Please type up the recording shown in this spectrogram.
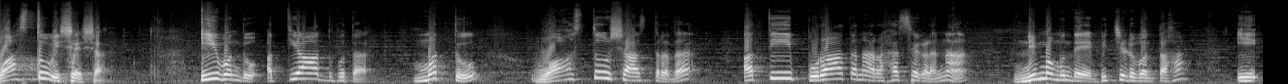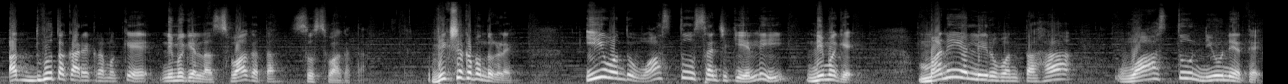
ವಾಸ್ತು ವಿಶೇಷ. ಈ ಒಂದು ಅತ್ಯದ್ಭುತ ಮತ್ತು ವಾಸ್ತುಶಾಸ್ತ್ರದ ಅತಿ ಪುರಾತನ ರಹಸ್ಯಗಳನ್ನು ನಿಮ್ಮ ಮುಂದೆ ಬಿಚ್ಚಿಡುವಂತಹ ಈ ಅದ್ಭುತ ಕಾರ್ಯಕ್ರಮಕ್ಕೆ ನಿಮಗೆಲ್ಲ ಸ್ವಾಗತ, ಸುಸ್ವಾಗತ. ವೀಕ್ಷಕ ಬಂಧುಗಳೇ, ಈ ಒಂದು ವಾಸ್ತು ಸಂಚಿಕೆಯಲ್ಲಿ ನಿಮಗೆ ಮನೆಯಲ್ಲಿರುವಂತಹ ವಾಸ್ತು ನ್ಯೂನ್ಯತೆ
